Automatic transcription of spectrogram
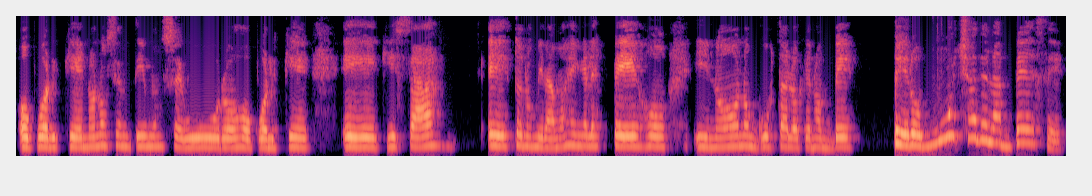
o porque no nos sentimos seguros, o porque eh, quizás esto nos miramos en el espejo y no nos gusta lo que nos ve. Pero muchas de las veces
